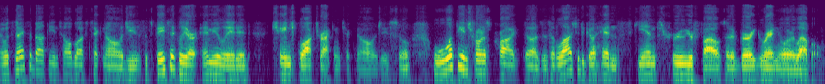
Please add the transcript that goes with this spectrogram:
And what's nice about the IntelliBlox technology is it's basically our emulated change block tracking technology. So what the Intronis product does is it allows you to go ahead and scan through your files at a very granular level.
